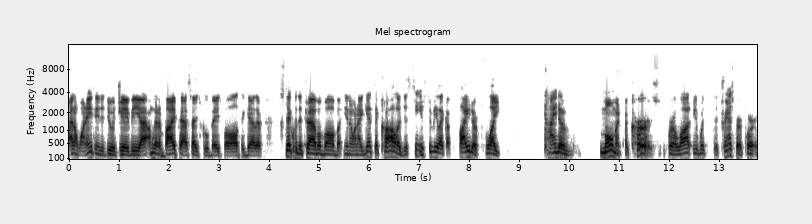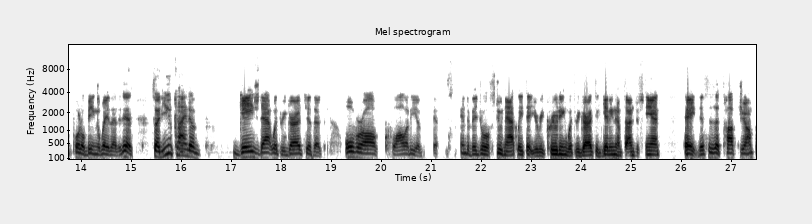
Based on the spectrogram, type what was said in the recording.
I don't want anything to do with JV. I, I'm going to bypass high school baseball altogether. Stick with the travel ball. But, you know, when I get to college, it seems to me like a fight or flight kind of moment occurs for a lot with the transfer portal being the way that it is. So do you kind of gauge that with regard to the overall quality of eh, individual student athlete that you're recruiting with regard to getting them to understand – hey, this is a tough jump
